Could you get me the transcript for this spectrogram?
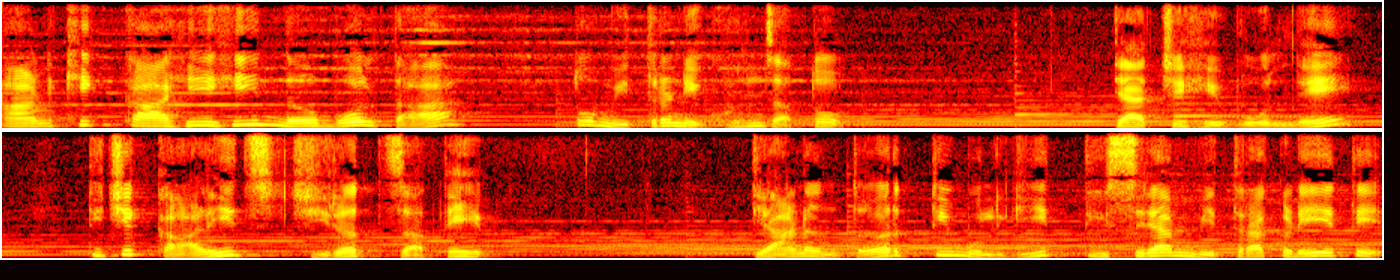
आणखी काहीही न बोलता तो मित्र निघून जातो. त्याचे हे बोलणे तिचे काळीच चिरत जाते. त्यानंतर ती मुलगी तिसऱ्या मित्राकडे येते.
